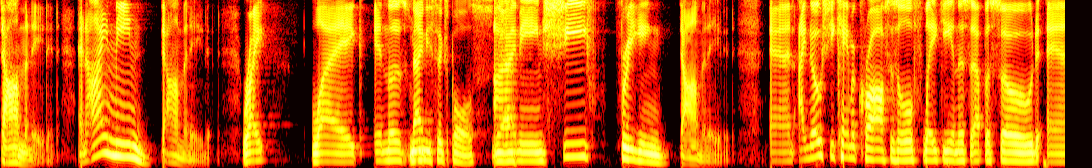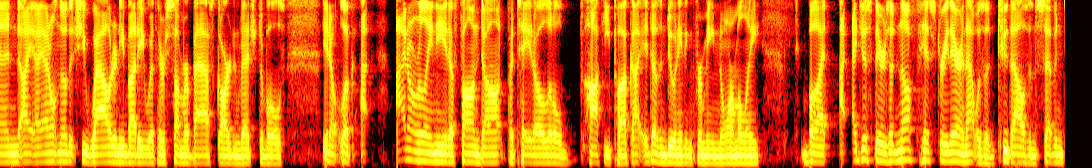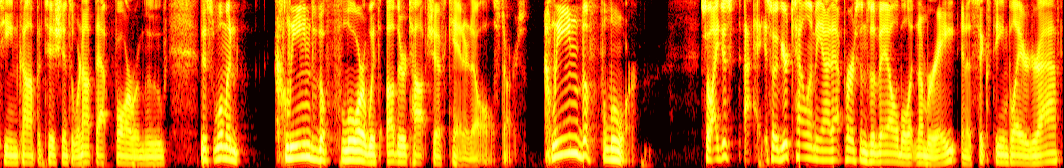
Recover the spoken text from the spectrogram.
dominated. And I mean dominated, right? Like in those 96 polls. Yeah. I mean, she freaking dominated. And I know she came across as a little flaky in this episode, and I, I don't know that she wowed anybody with her summer bass garden vegetables. You know, look, I, I don't really need a fondant potato little hockey puck. I, it doesn't do anything for me normally. But I, I just there's enough history there, and that was a 2017 competition, so we're not that far removed. This woman cleaned the floor with other Top Chef Canada All Stars. Cleaned the floor. So I just I, so if you're telling me ah, that person's available at number eight in a 16 player draft,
